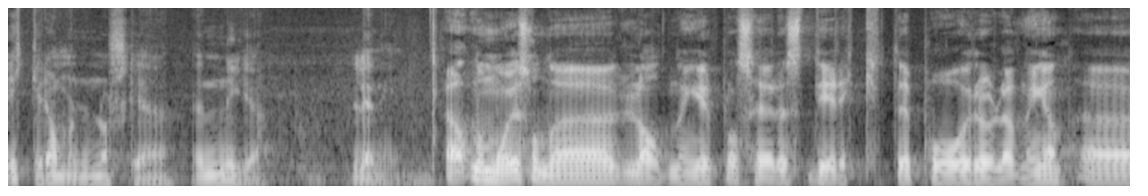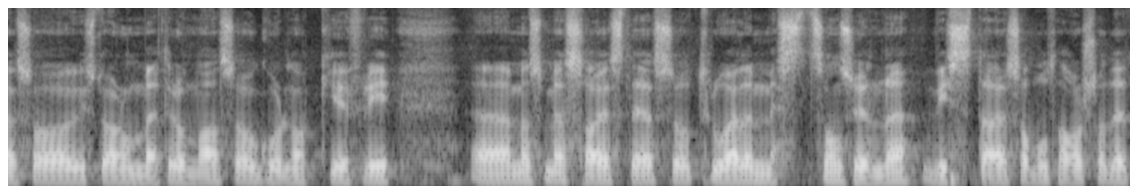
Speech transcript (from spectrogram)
ikke rammer den norske, den nye ledningen? Ja, nå må jo sånne ladninger plasseres direkte på rørledningen. Eh, så hvis du er noen meter unna, så går det nok fri. Eh, men som jeg sa i sted, så tror jeg det mest sannsynlige, hvis det er sabotasje, det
